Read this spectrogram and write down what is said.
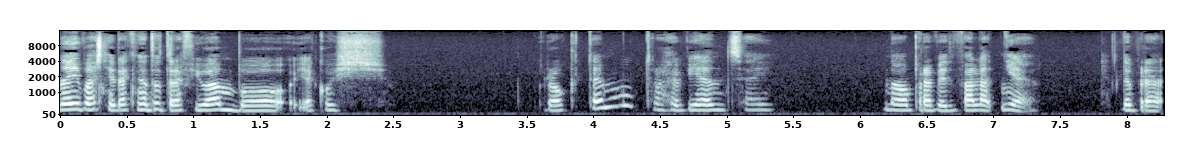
No i właśnie tak na to trafiłam, bo jakoś rok temu, trochę więcej, no prawie dwa lata, nie, Dobra,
